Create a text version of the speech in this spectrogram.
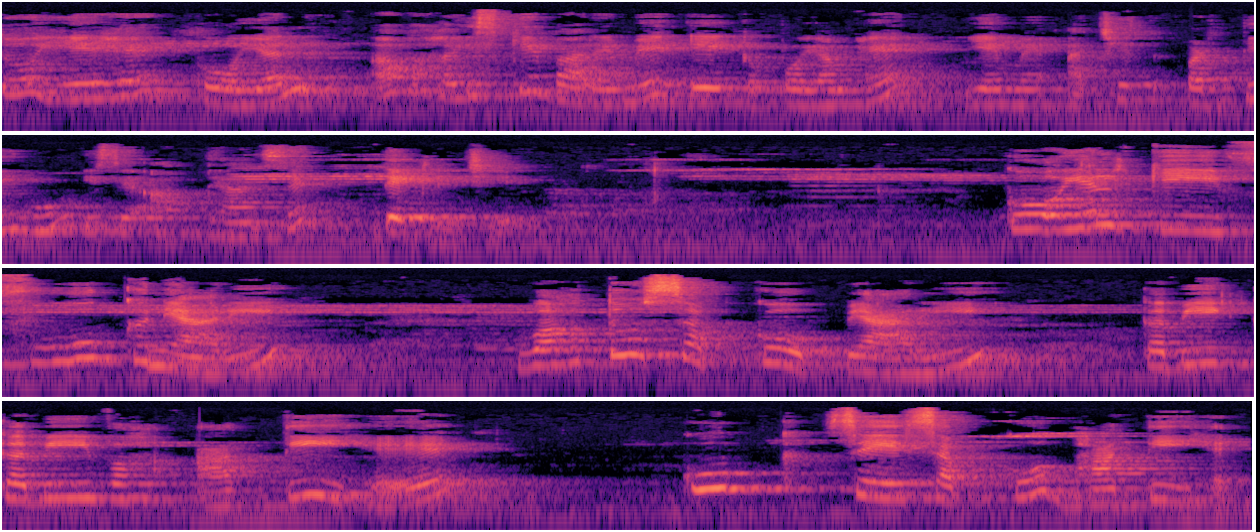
तो ये है कोयल। अब इसके बारे में एक पोयम है, ये मैं अच्छे से पढ़ती हूँ, इसे आप ध्यान से देख लीजिए। कोयल की फूक न्यारी, वह तो सबको प्यारी कभी कभी वह आती है, कुक से सबको भाती है।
